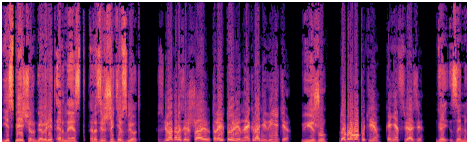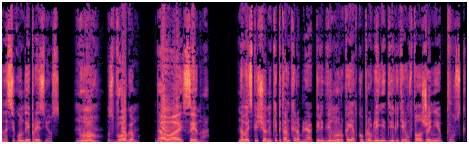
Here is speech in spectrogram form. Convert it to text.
«Диспетчер, — говорит Эрнест, — разрешите взлет?» «Взлет разрешаю. Траекторию на экране видите?» «Вижу». «Доброго пути. Конец связи». Гай замер на секунду и произнес. «Ну, с Богом! Давай, сына!» Новоиспеченный капитан корабля передвинул рукоятку управления двигателем в положение «пуск»,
